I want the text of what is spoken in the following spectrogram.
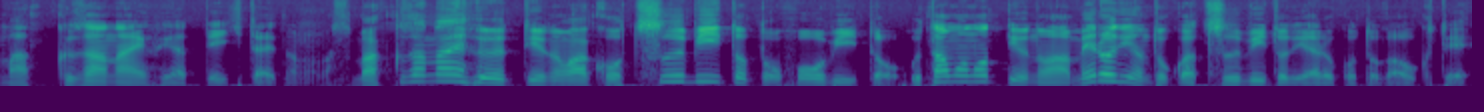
マック・ザ・ナイフやっていきたいと思います。マック・ザ・ナイフっていうのはこう2ビートと4ビート。歌物っていうのはメロディーのとこは2ビートでやることが多くて、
